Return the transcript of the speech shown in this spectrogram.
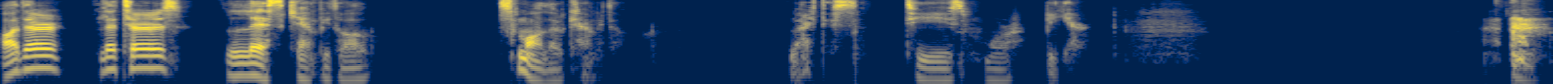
other letters less capital, smaller capital, like this. T is more bigger.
